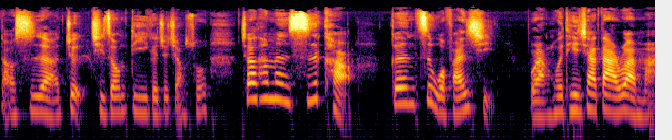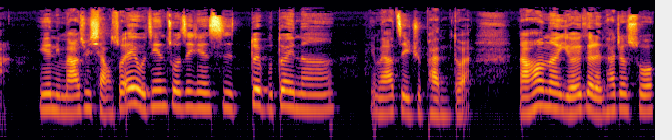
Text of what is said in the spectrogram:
老师啊，就其中第一个就讲说，教他们思考跟自我反省，不然会天下大乱嘛。因为你们要去想说，哎，我今天做这件事对不对呢？你们要自己去判断。然后呢，有一个人他就说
